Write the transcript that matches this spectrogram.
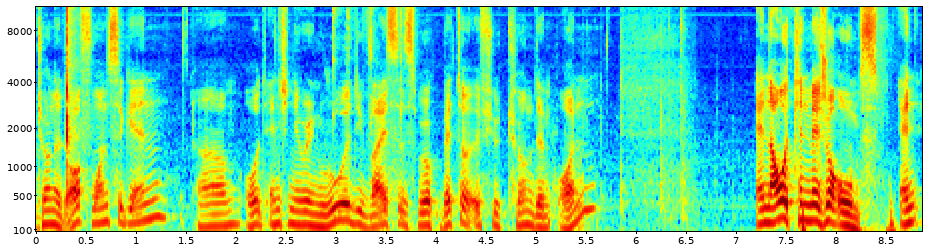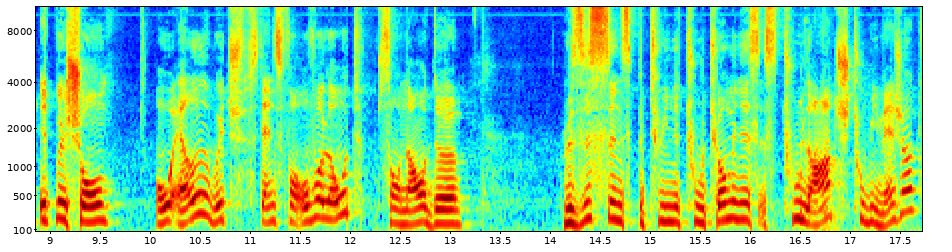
turn it off once again. Um, old engineering rule, devices work better if you turn them on. And now it can measure ohms and it will show OL, which stands for overload. So now the resistance between the two terminals is too large to be measured.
